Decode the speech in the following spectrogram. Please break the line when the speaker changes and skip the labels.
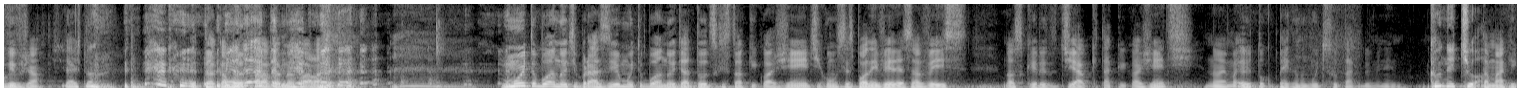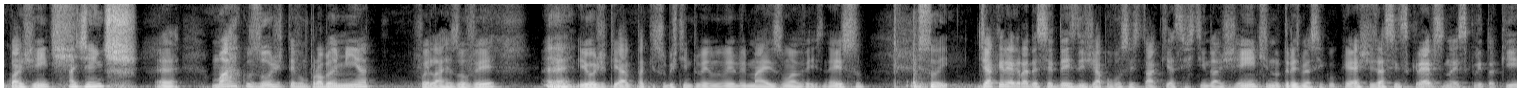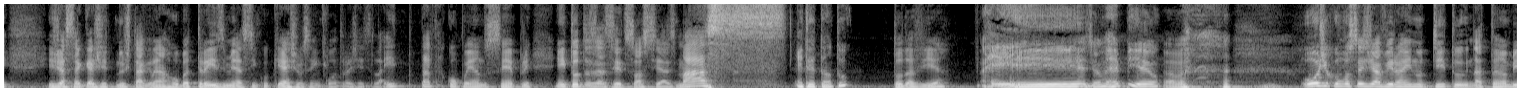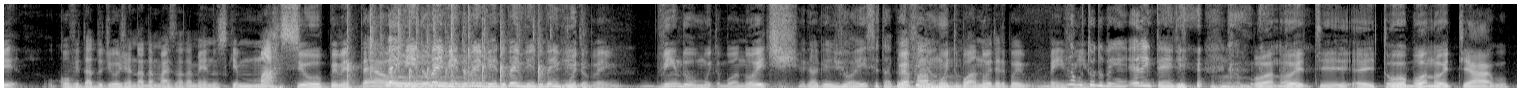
Ao vivo já.
Já estão.
Eu tô acabando de falar pra não falar. Muito boa noite, Brasil. Muito boa noite a todos que estão aqui com a gente. Como vocês podem ver, dessa vez, nosso querido Thiago que tá aqui com a gente. Não é. Eu tô pegando muito sotaque dos meninos.
Konnichiwa.
Tá mais aqui com a gente.
A gente.
É. Marcos hoje teve um probleminha, foi lá resolver,
É.
né? E hoje o Thiago tá aqui substituindo ele mais uma vez, não é isso?
É isso aí.
Já queria agradecer desde já por você estar aqui assistindo a gente no 365cast. Já se inscreve se não é inscrito aqui. E já segue a gente no Instagram, arroba 365cast. Você encontra a gente lá. E tá acompanhando sempre em todas as redes sociais. Mas,
Entretanto.
todavia,
Ê, já me arrepiei. ó.
hoje, como vocês já viram aí no título e na thumb, o convidado de hoje é nada mais nada menos que Márcio Pimentel.
Bem-vindo, bem-vindo, bem-vindo, bem-vindo, bem-vindo.
Muito bem-vindo, muito boa noite.
Você gaguejou aí, você tá
Eu
bem?
ia falar
filho?
muito boa noite e depois bem-vindo.
Não, tudo bem, ele entende.
Boa noite, Heitor. Boa noite, Tiago.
